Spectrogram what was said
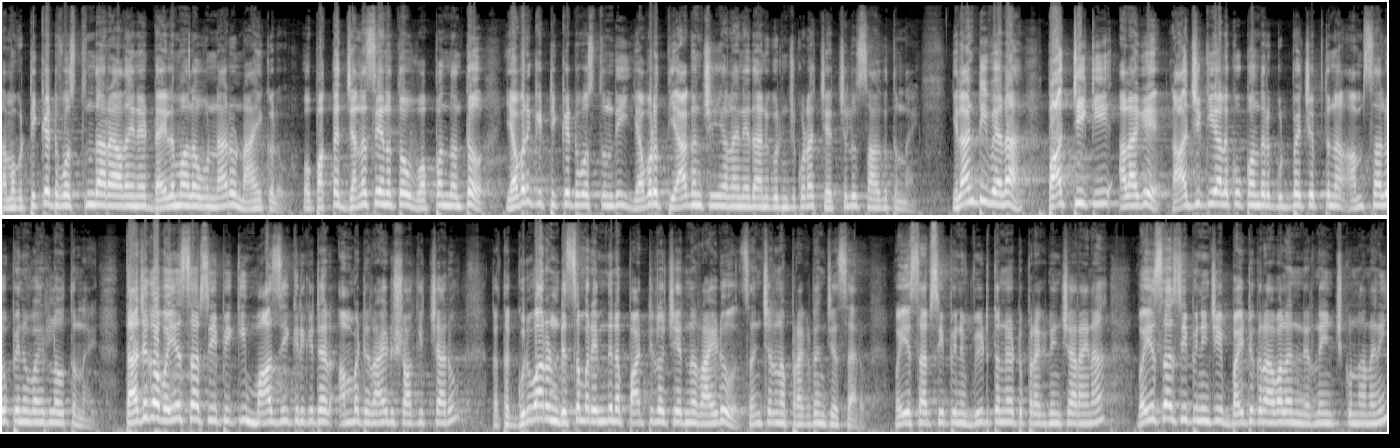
తమకు టికెట్ వస్తుందా రాదనే డైలమాలో ఉన్నారు నాయకులు. ఓ పక్క జనసేనతో ఒప్పందంతో ఎవరికి టికెట్ వస్తుంది ఎవరు త్యాగం చేయాలనే దాని గురించి కూడా చర్చలు సాగుతున్నాయి. ఇలాంటి వేళ పార్టీకి అలాగే రాజకీయాలకు కొందరు గుడ్ బై చెప్తున్న అంశాలు పెను వైరల్ అవుతున్నాయి. తాజాగా వైఎస్ఆర్సీపీకి మాజీ క్రికెటర్ అంబటి రాయుడు షాక్ ఇచ్చారు. గత గురువారం డిసెంబర్ ఎనిమిదిన పార్టీలో చేరిన రాయుడు సంచలన ప్రకటన చేశారు. వైఎస్ఆర్సీపీని వీడుతున్నట్టు ప్రకటించారు ఆయన. వైఎస్ఆర్సీపీ నుంచి బయటకు రావాలని నిర్ణయించుకున్నానని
